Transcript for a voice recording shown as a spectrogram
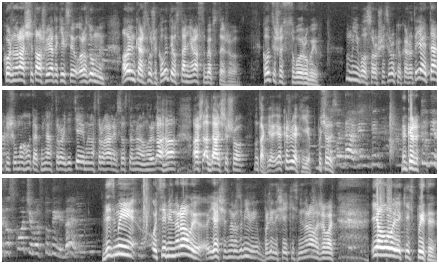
кожен раз вважав, що я такий все розумний. Але він каже: слушай, коли ти останній раз себе обстежував? Коли ти щось з собою робив? Ну, мені було 46 років, кажу, та я і так рішив, можу, так, у мене троє дітей, ми настрогали, все остальне. Він говорить, ага, а, а далі що? Ну так, я, я кажу, як є. Почалось. Ну, да, він, він Він каже, туди заскочив, аж туди, да? Візьми оці мінерали, я ще не розумів, блін, ще якісь мінерали жувати, і алої якісь пити.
